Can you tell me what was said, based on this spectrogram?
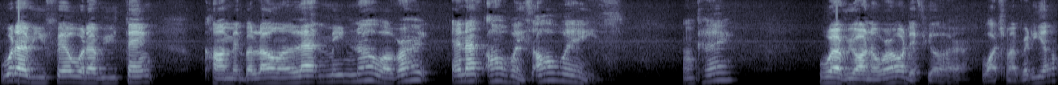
Whatever you feel, whatever you think, comment below and let me know, alright? And as always, always. Okay? Wherever you are in the world, if you're watching my video,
